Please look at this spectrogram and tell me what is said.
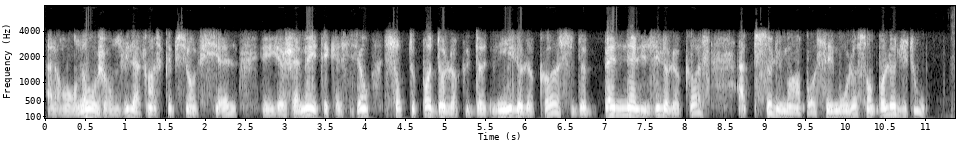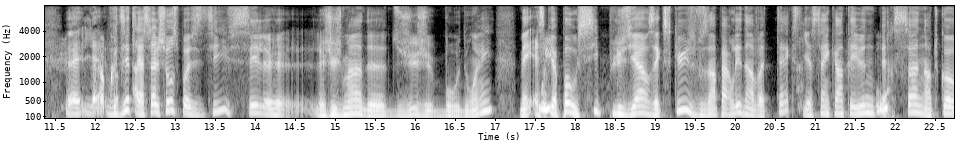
Alors, on a aujourd'hui la transcription officielle, et il n'y a jamais été question, surtout pas de, de nier l'Holocauste, de banaliser l'Holocauste. Absolument pas. Ces mots-là sont pas là du tout. Euh, la- Alors, vous dites la seule chose positive, c'est le, le jugement de- du juge Baudouin. Mais est-ce Oui. qu'il n'y a pas aussi plusieurs excuses? Vous en parlez dans votre texte. Il y a 51 Oui. personnes, en tout cas,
